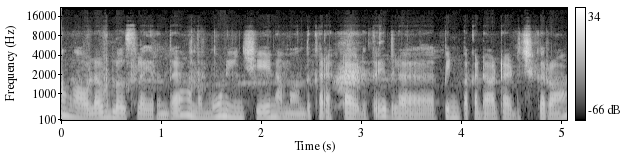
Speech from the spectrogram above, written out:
அவங்க அளவு ப்ளவுஸில் இருந்த அந்த மூணு இன்ச்சையே நம்ம வந்து கரெக்டாக எடுத்து இதில் பின்பக்க டாட் அடிச்சுக்கிறோம்.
